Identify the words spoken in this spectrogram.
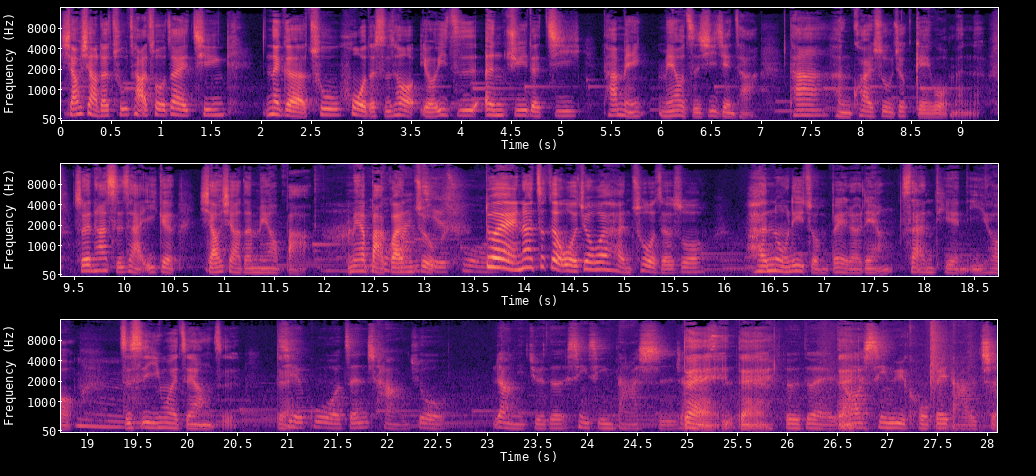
小小的出差错，在清那个出货的时候，有一只 NG 的鸡，他没没有仔细检查，他很快速就给我们了，所以它食材一个小小的没有把。没有把关注，对，那这个我就会很挫折，说很努力准备了两三天以后，嗯，只是因为这样子，对，结果整场就让你觉得信心大失，对对，对不对？然后信誉口碑打了折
